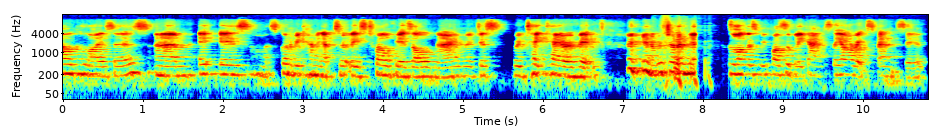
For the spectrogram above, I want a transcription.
Alcolyzers. Um, it is, oh, it's got to be coming up to at least 12 years old now. We're just, we take care of it. you know, we're trying to know as long as we possibly can because they are expensive.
